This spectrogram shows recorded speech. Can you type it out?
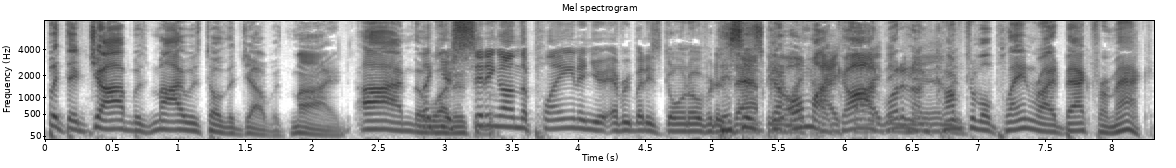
but the job was mine. I was told the job was mine. I'm the one. like one you're sitting on the plane and you everybody's going over to This is Zappy go- and, oh like, my god! What an high-fiving and- uncomfortable plane ride back for Mac.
